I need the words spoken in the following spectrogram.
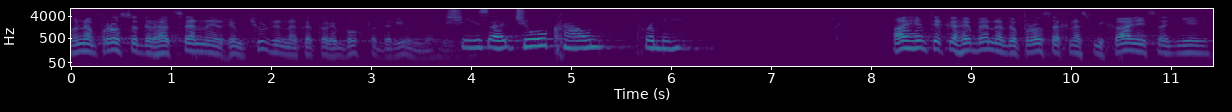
Она просто драгоценная жемчужина, которую Бог подарил мне. She is a jewel crown for me. Агенты КГБ на допросах насмехались над ней,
